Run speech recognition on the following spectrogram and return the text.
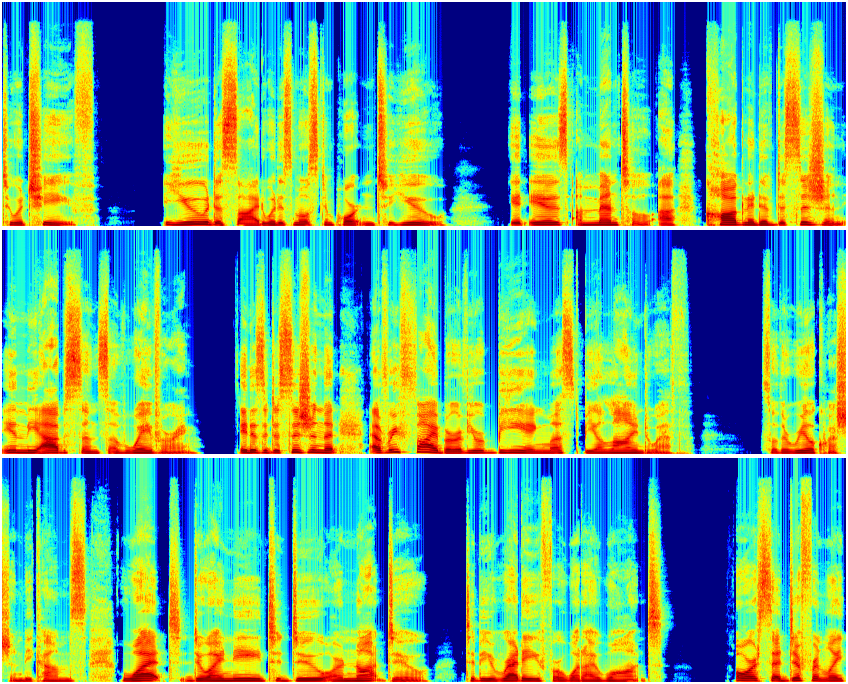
to achieve. You decide what is most important to you. It is a mental, a cognitive decision in the absence of wavering. It is a decision that every fiber of your being must be aligned with. So the real question becomes what do I need to do or not do to be ready for what I want? Or said differently,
